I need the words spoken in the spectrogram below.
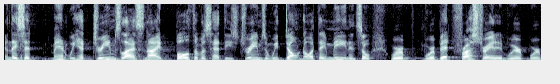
And they said, Man, we had dreams last night. Both of us had these dreams and we don't know what they mean. And so we're, we're a bit frustrated. We're, we're,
